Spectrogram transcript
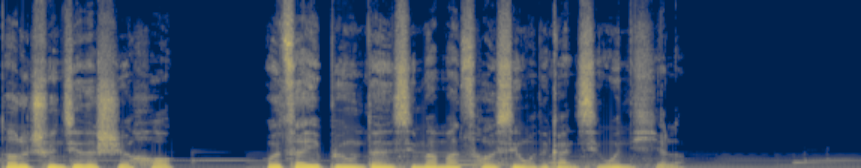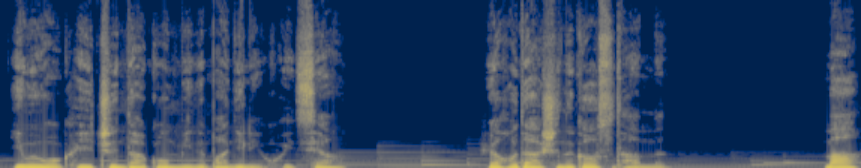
到了春节的时候，我再也不用担心妈妈操心我的感情问题了，因为我可以正大光明的把你领回家，然后大声的告诉他们：“妈，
